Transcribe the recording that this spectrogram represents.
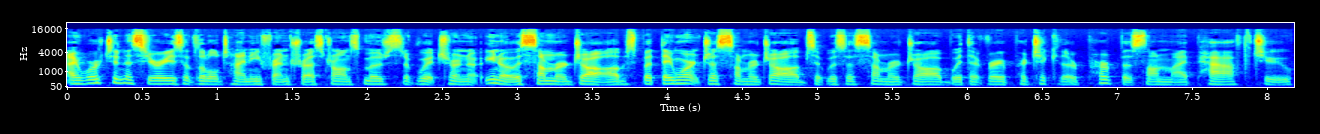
I worked in a series of little tiny French restaurants, most of which are no- you know summer jobs, but they weren't just summer jobs. It was a summer job with a very particular purpose on my path to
